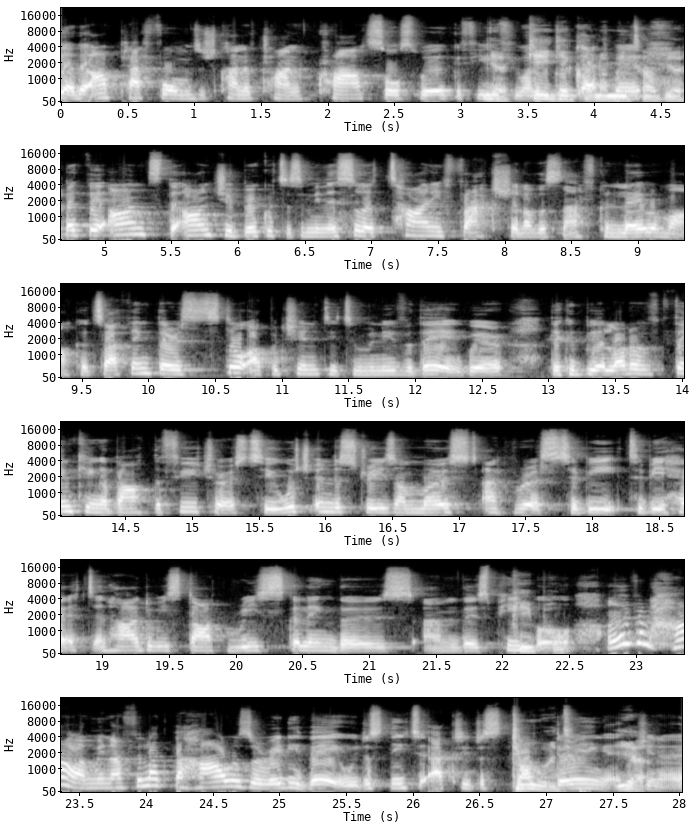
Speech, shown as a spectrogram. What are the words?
yeah, there are platforms which kind of try and crowdsource work if you Yeah, if you want to put that way. type, yeah. But they aren't they aren't ubiquitous. I mean, there's still a tiny fraction of the South African labour market. So I think there is still opportunity to manoeuvre there, where there could be a lot of thinking about the future as to which industries are most at risk to be to be hit, and how do we start reskilling those um, those people, People. or even how. I mean, I feel like the how is already there. We just need to actually just start it. doing it. Yeah. You know,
